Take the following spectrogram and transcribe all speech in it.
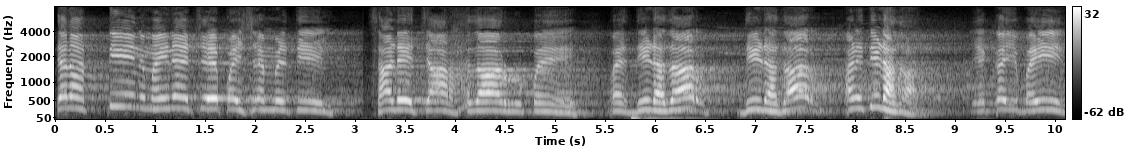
त्यांना तीन महिन्याचे पैसे मिळतील. साडेचार हजार रुपये. म्हणजे दीड हजार दीड हजार आणि दीड हजार. एकही बहीण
